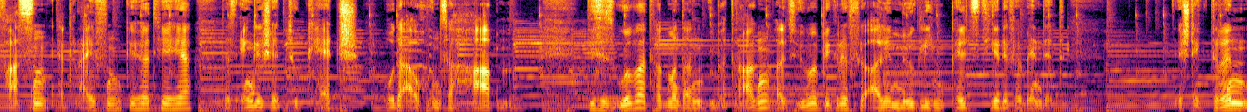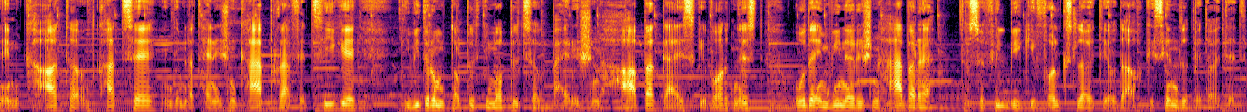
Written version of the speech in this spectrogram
Fassen, ergreifen gehört hierher, das englische to catch oder auch unser haben. Dieses Urwort hat man dann übertragen als Überbegriff für alle möglichen Pelztiere verwendet. Es steckt drin in Kater und Katze, in dem lateinischen Capra für Ziege, die wiederum doppelt gemoppelt zur bayerischen Habergeiß geworden ist, oder im wienerischen Haberer, das so viel wie Gefolgsleute oder auch Gesindel bedeutet.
